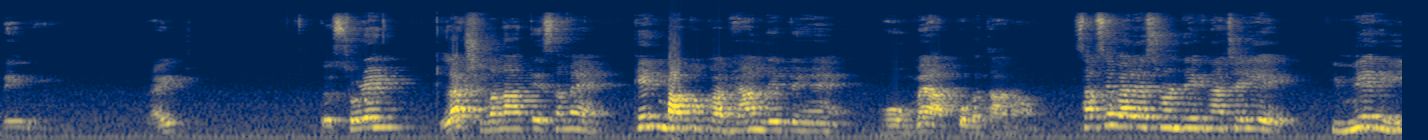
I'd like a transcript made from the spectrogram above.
दें राइट तो स्टूडेंट लक्ष्य बनाते समय किन बातों का ध्यान देते हैं, वो मैं आपको बता रहा हूँ सबसे पहले स्टूडेंट देखना चाहिए कि मेरी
